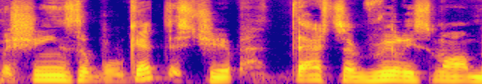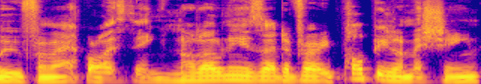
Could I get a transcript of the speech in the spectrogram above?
machines that will get this chip, that's a really smart move from Apple, I think. Not only is that a very popular machine,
